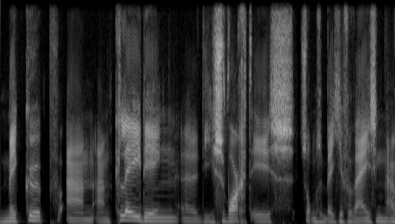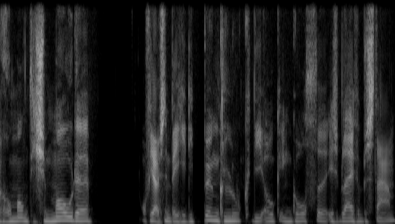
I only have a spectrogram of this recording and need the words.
make-up, aan, aan kleding die zwart is. Soms een beetje verwijzing naar romantische mode. Of juist een beetje die punk look die ook in goth is blijven bestaan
